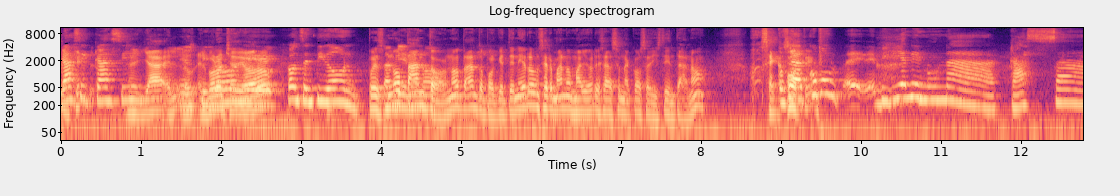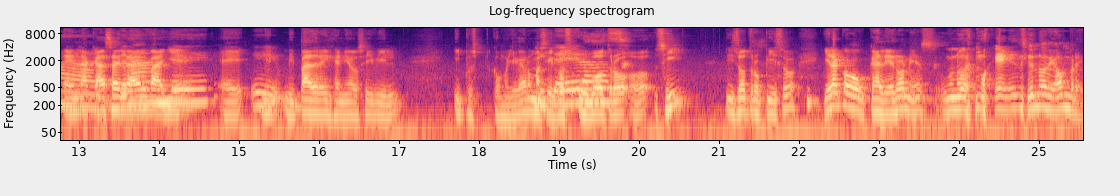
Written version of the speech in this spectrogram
Casi, casi. Ya el- el broche de oro. Consentidón. Pues también, no ¿o tanto, no? tanto, porque tener 11 hermanos mayores hace una cosa distinta, ¿no? O sea, O ¿cómo sea, ¿cómo eh, vivían en una casa? en la casa del grande, Valle, eh, eh, mi, mi padre era ingeniero civil, y pues como llegaron más hijos, hubo otro, o- sí, hizo otro piso, y eran como calerones, uno de mujeres y uno de hombres,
